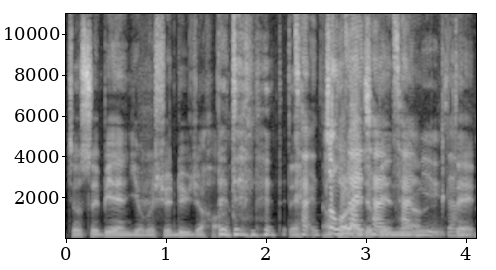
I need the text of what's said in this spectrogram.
就随便有个旋律就好了。对对对对，对重在参参与。对，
